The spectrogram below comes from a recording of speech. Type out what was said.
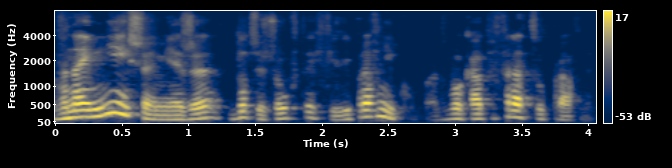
w najmniejszej mierze dotyczą w tej chwili prawników, adwokatów, radców prawnych.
